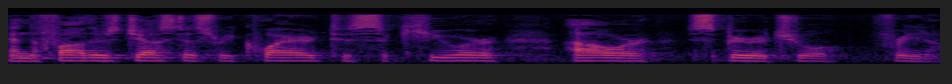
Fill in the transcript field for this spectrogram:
and the Father's justice required to secure our spiritual freedom.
